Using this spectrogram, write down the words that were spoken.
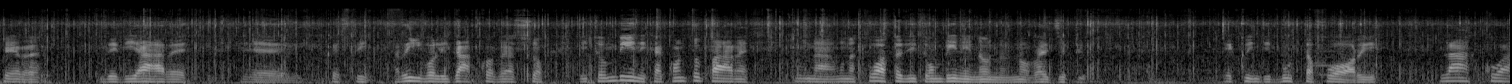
per deviare eh, questi rivoli d'acqua verso i tombini che a quanto pare una, una quota di tombini non, non regge più e quindi butta fuori l'acqua,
